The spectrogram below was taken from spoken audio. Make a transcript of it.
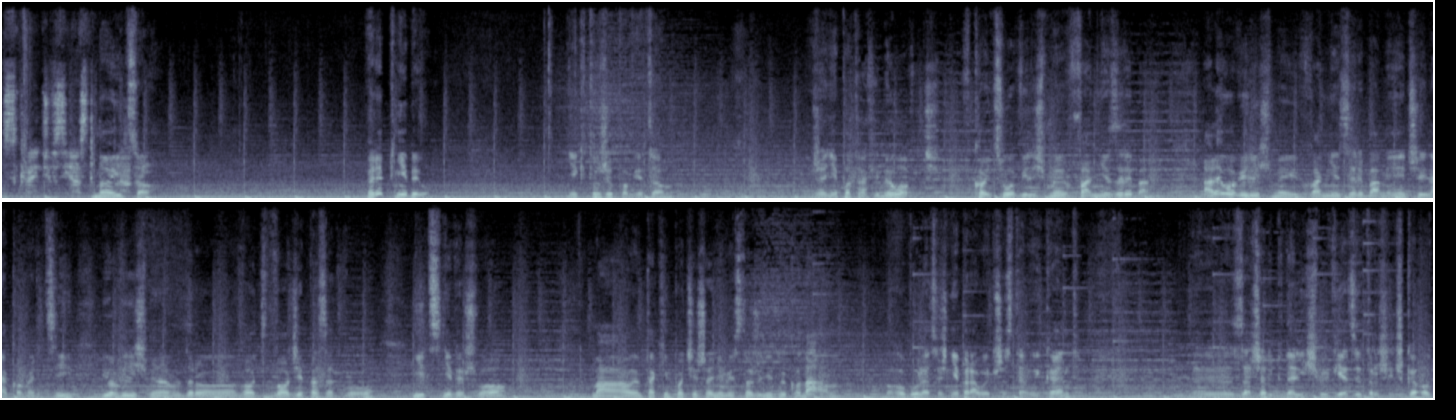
Skręć w zjazd No i co? Ryb nie było. Niektórzy powiedzą, że nie potrafimy łowić. W końcu łowiliśmy w wannie z rybami. Ale łowiliśmy w wannie z rybami, czyli na komercji i łowiliśmy wod- wodzie PZW. Nic nie wyszło. Małym takim pocieszeniem jest to, że nie tylko nam, bo w ogóle coś nie brały przez ten weekend. Yy, zaczerpnęliśmy wiedzy troszeczkę od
